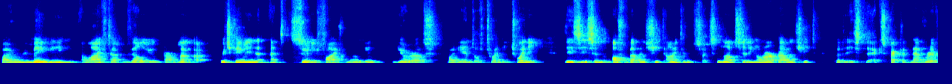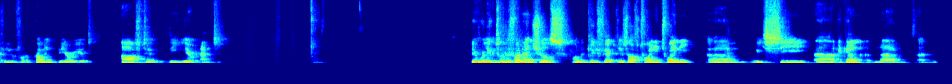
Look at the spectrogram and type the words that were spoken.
by remaining a lifetime value per member, which came in at 35 million euros by the end of 2020. This is an off-balance sheet item, so it's not sitting on our balance sheet, but it's the expected net revenue for the coming period after the year end. If we look to the financials on the key factors of 2020, um, we see uh, again an, uh, an,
